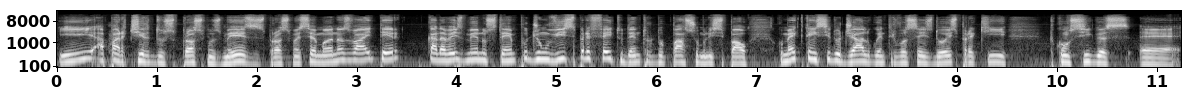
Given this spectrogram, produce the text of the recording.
e a partir dos próximos meses, próximas semanas, vai ter cada vez menos tempo de um vice-prefeito dentro do Paço Municipal. Como é que tem sido o diálogo entre vocês dois para que tu consigas é,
